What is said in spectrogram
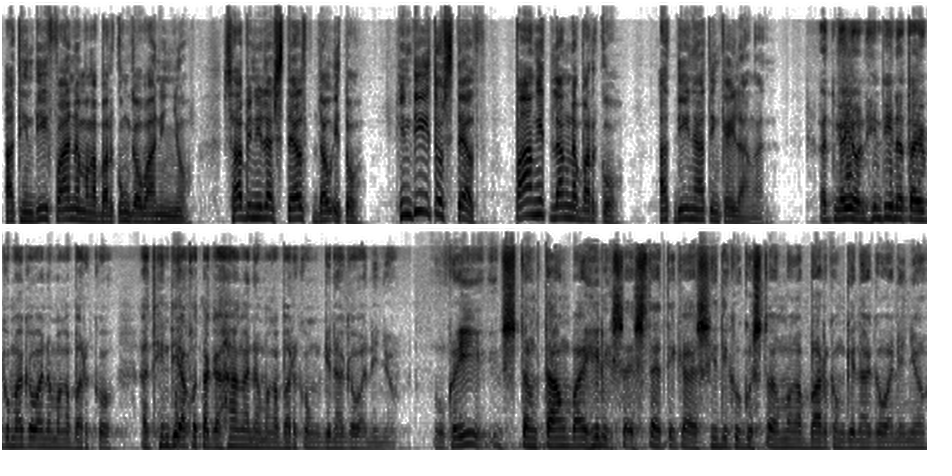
at hindi fan ng mga barkong gawa ninyo. Sabi nila stealth daw ito. Hindi ito stealth, pangit lang na barko at di natin kailangan. At ngayon, hindi na tayo gumagawa ng mga barko at hindi ako tagahanga ng mga barkong ginagawa ninyo. Okay, isang taong bahay hilig sa esteticas, hindi ko gusto ang mga barkong ginagawa ninyo.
